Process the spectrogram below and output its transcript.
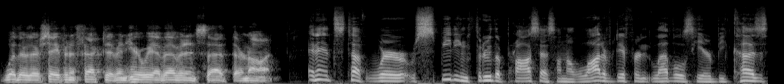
whether they're safe and effective. And here we have evidence that they're not. And it's tough. We're speeding through the process on a lot of different levels here because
